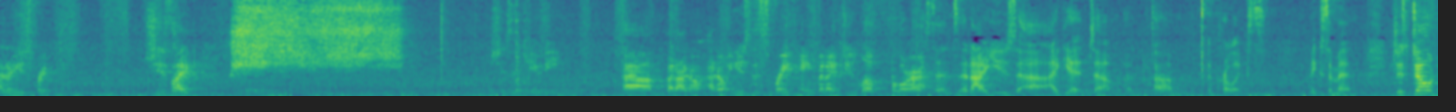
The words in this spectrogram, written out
I don't use spray paint. She's like, shh. She's a cutie. Um, but I don't, I don't use the spray paint, but I do love fluorescence. And I use, uh, I get um, um, acrylics. Mix them in. Just don't,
